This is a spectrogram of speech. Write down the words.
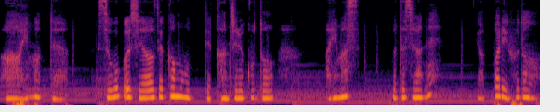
ああ今ってすごく幸せかもって感じることあります？私はねやっぱり普段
